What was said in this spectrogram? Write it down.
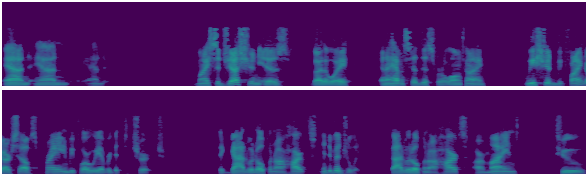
and and and my suggestion is, by the way, and I haven't said this for a long time, we should find ourselves praying before we ever get to church. That God would open our hearts individually. God would open our hearts, our minds to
